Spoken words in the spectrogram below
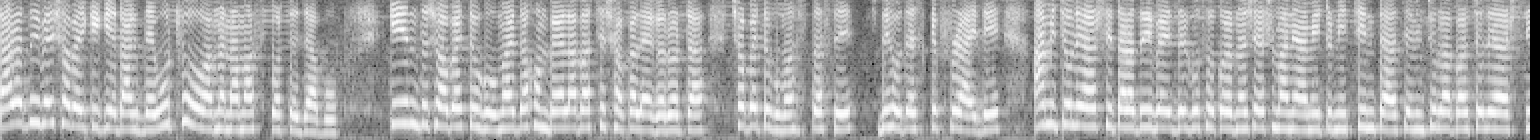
তারা দুই ভাই সবাইকে গিয়ে ডাক দেয়, উঠো, আমরা নামাজ পড়তে যাব। কিন্তু সবাই তো ঘুমায়, তখন বেলা বাজছে সকাল এগারোটা, সবাই তো ঘুমাস্তাছে আজকে ফ্রাইডে আমি চলে আসছি, তারা দুই ভাইদের গোসল করানো শেষ মানে আমি একটু নিশ্চিন্তা আছি, আমি চুলা পার চলে আসছি,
